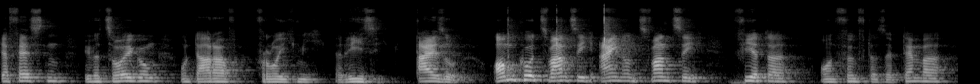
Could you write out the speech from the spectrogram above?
der festen Überzeugung und darauf freue ich mich riesig. Also, OMCO 2021, 4. und 5. September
